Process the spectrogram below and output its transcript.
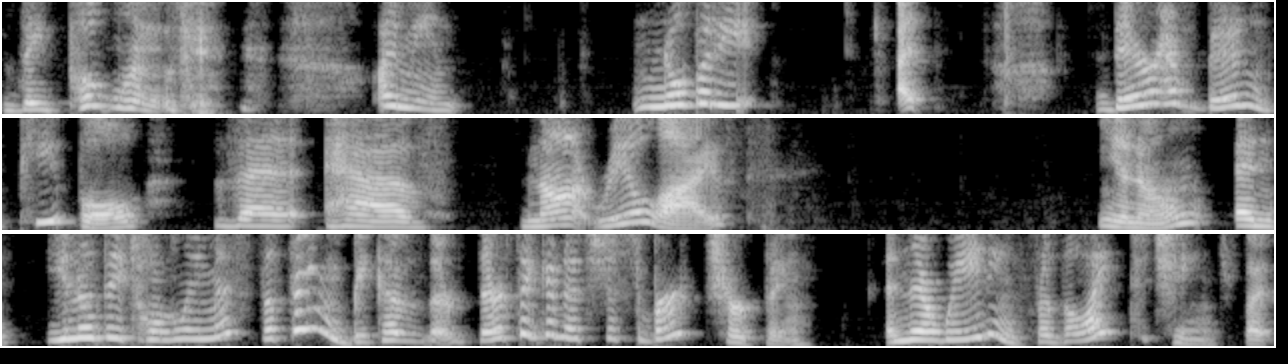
they put ones I mean, nobody I there have been people that have not realized you know and you know they totally missed the thing because they're they're thinking it's just a bird chirping and they're waiting for the light to change but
